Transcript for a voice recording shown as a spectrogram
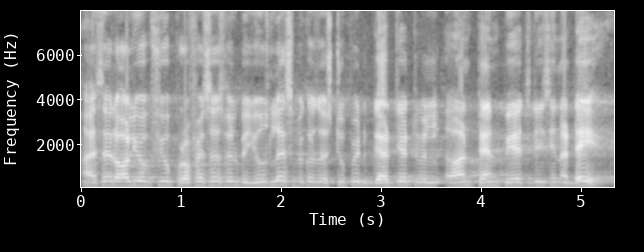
I said, all you few professors will be useless because a stupid gadget will earn ten PhDs in a day.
